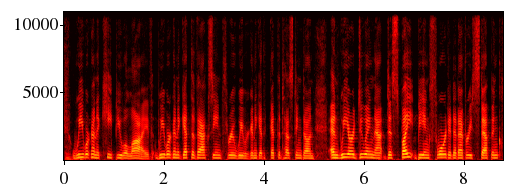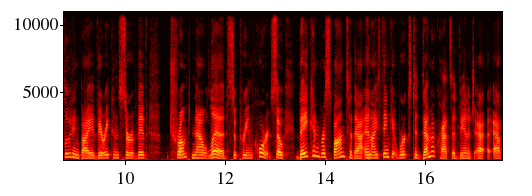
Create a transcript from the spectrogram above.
Mm-hmm. We were going to keep you alive. We were going to get the vaccine through. We were going to get get the testing done, and we are doing that despite being thwarted at every step, including by a very conservative Trump now led Supreme Court. So they can respond to that. And I think it works to Democrats' advantage, a- a-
